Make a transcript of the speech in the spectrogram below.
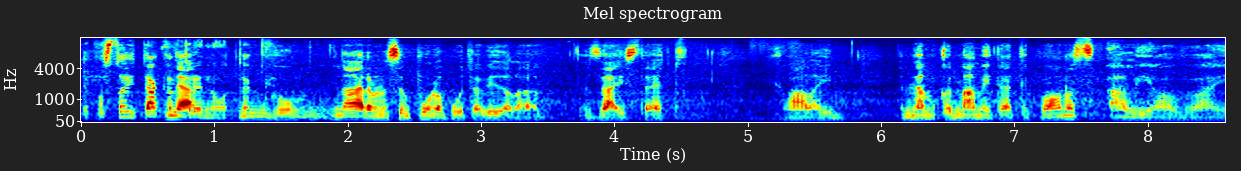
da postoji takav trenutak? nego, Naravno sam puno puta videla, zaista, eto, hvala im. Nam kod mame i tate ponos, ali ovaj,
